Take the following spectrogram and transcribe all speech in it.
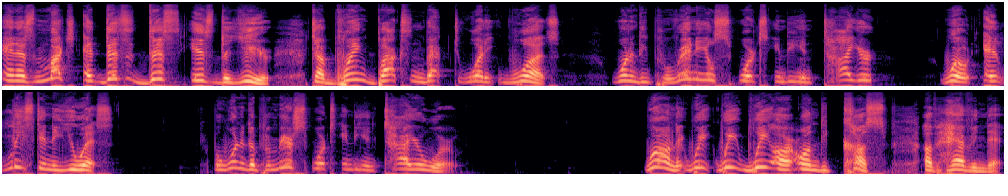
And as much as this this is the year to bring boxing back to what it was, one of the perennial sports in the entire world, at least in the US. but one of the premier sports in the entire world. We're on it. We, we, we are on the cusp of having that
